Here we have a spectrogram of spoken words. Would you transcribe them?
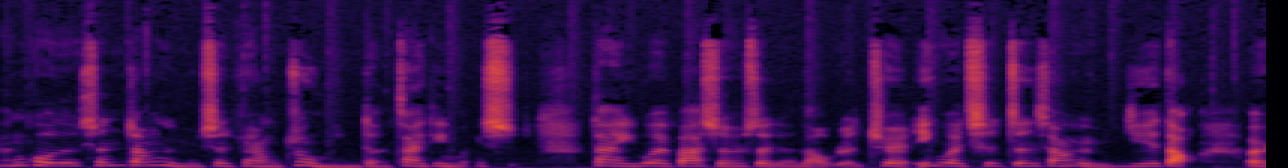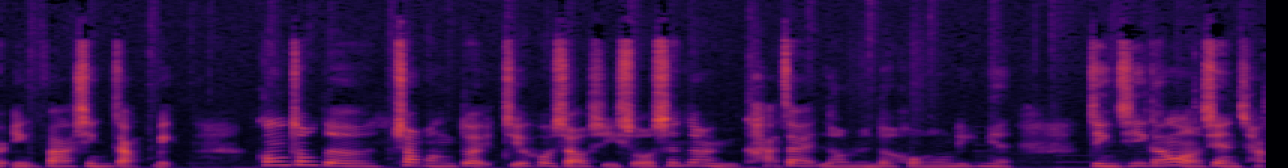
韩国的生章鱼是非常著名的在地美食，但一位八十二岁的老人却因为吃真章鱼噎到而引发心脏病。光州的消防队接获消息说生章鱼卡在老人的喉咙里面，紧急赶往现场。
